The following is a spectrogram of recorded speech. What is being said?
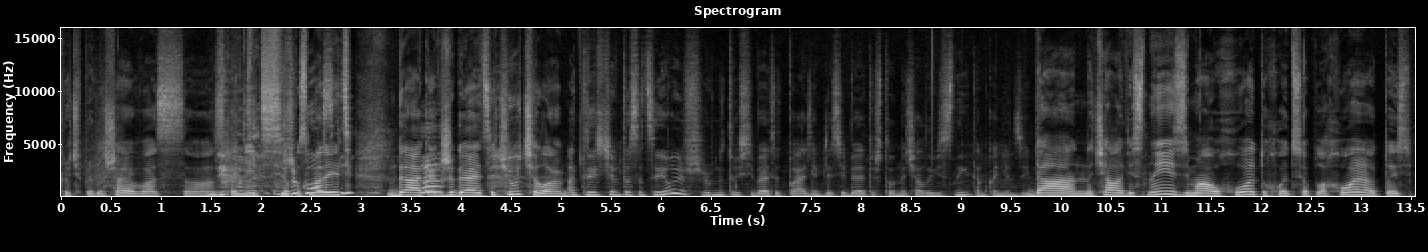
Короче, приглашаю вас э, сходить, посмотреть, да, как сжигается чучело. А ты с чем-то ассоциируешь внутри себя этот праздник? Для тебя это что, начало весны, там конец зимы? Да, начало весны, зима уходит, уходит все плохое. То есть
